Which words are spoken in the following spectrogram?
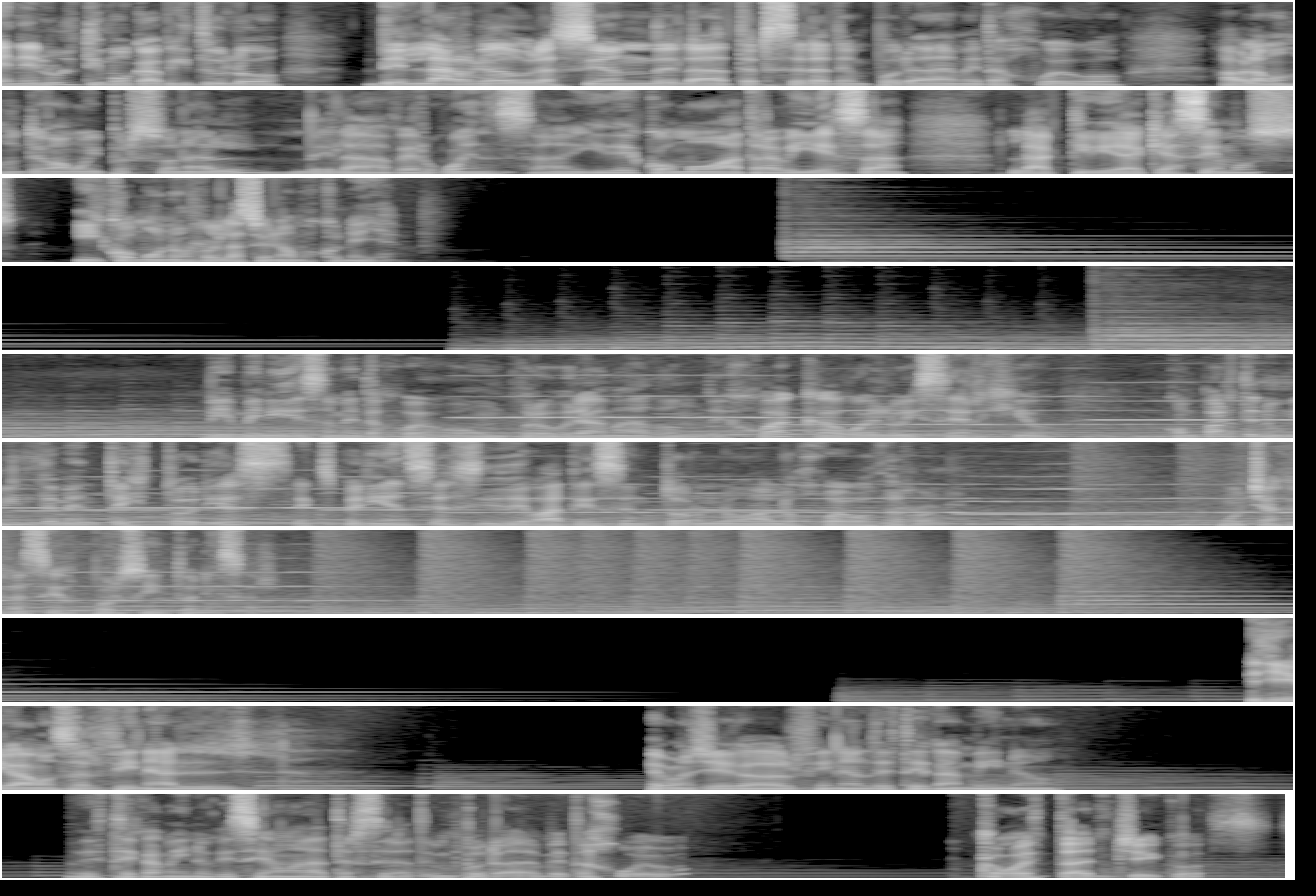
En el último capítulo de larga duración de la tercera temporada de Metajuego, hablamos de un tema muy personal, de la vergüenza y de cómo atraviesa la actividad que hacemos y cómo nos relacionamos con ella. Bienvenidos a Metajuego, un programa donde Juaca, Abuelo y Sergio comparten humildemente historias, experiencias y debates en torno a los juegos de rol. Muchas gracias por sintonizar. Llegamos al final. Hemos llegado al final de este camino. De este camino que se llama la tercera temporada de Metajuego. ¿Cómo están, chicos?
